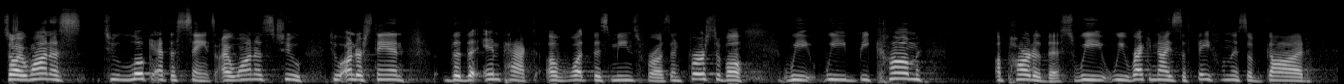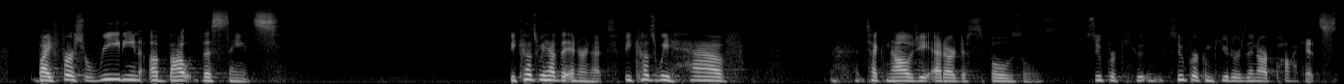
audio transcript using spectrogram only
So I want us to look at the saints. I want us to, to understand the, the impact of what this means for us. And first of all, we, we become a part of this. We, we recognize the faithfulness of God by first reading about the saints because we have the internet, because we have technology at our disposals, super, supercomputers in our pockets,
